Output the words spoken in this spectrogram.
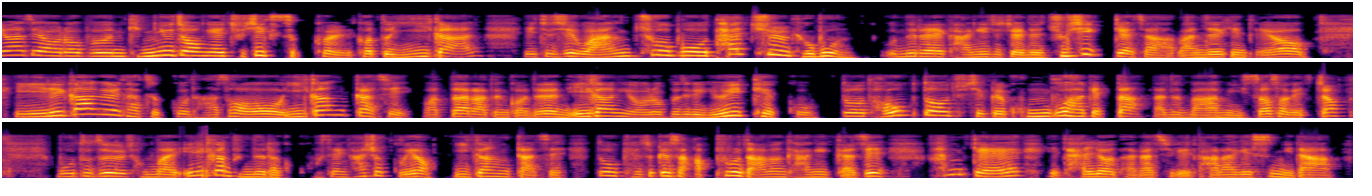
안녕하세요, 여러분. 김유정의 주식 스쿨, 그것도 2강, 이 주식 왕초보 탈출 교본. 오늘의 강의 주제는 주식 계좌 만들기인데요. 이 1강을 다 듣고 나서 2강까지 왔다라는 거는 1강이 여러분에게 유익했고 또 더욱더 주식을 공부하겠다라는 마음이 있어서겠죠. 모두들 정말 1강 듣느라고 고생하셨고요. 2강까지 또 계속해서 앞으로 남은 강의까지 함께 달려나가시길 바라겠습니다.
